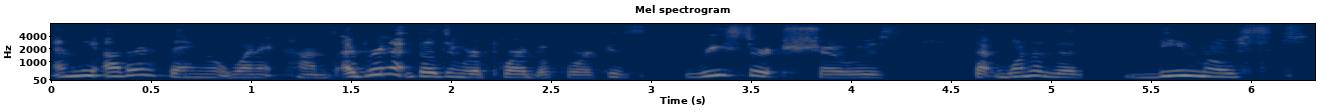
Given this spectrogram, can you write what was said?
And the other thing when it comes, I bring up building rapport before because research shows that one of the the most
